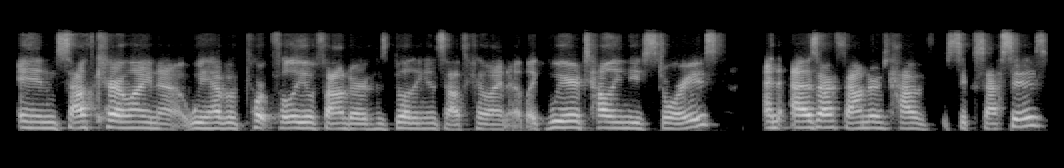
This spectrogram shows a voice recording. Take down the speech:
in South Carolina, we have a portfolio founder who's building in South Carolina. Like we're telling these stories. And as our founders have successes,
